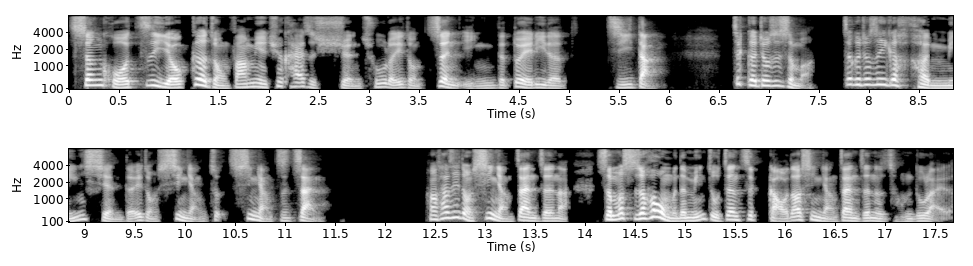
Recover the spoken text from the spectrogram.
生活自由各种方面，却开始选出了一种阵营的对立的激荡。这个就是什么？这个就是一个很明显的一种信仰之信仰之战。好，它是一种信仰战争啊！什么时候我们的民主政治搞到信仰战争的程度来了？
